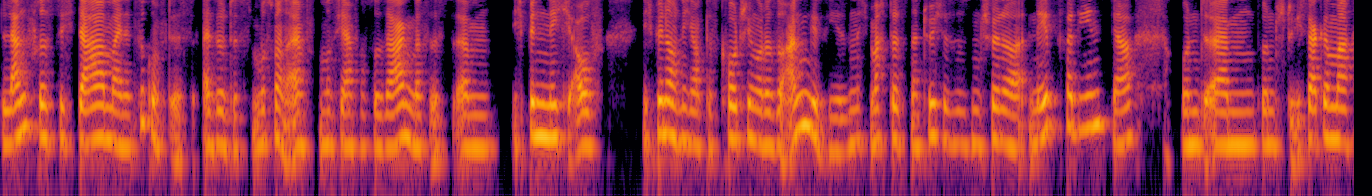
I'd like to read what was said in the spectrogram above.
langfristig da meine Zukunft ist. Also das muss man einfach, muss ich einfach so sagen. Das ist, ähm, ich bin nicht auf, ich bin auch nicht auf das Coaching oder so angewiesen. Ich mache das natürlich, das ist ein schöner Nebenverdienst, ja. Und ähm, so ein Stück, ich sage immer,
